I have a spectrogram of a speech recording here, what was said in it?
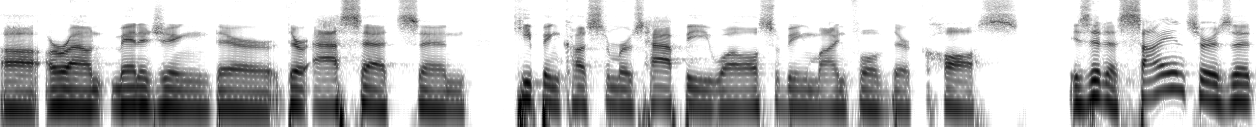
uh, around managing their their assets and keeping customers happy while also being mindful of their costs? is it a science or is it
